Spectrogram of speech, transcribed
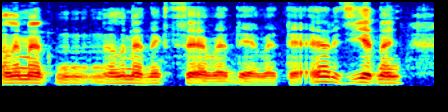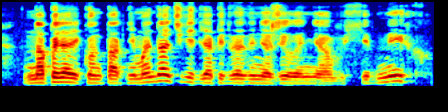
елемент, елементних ЦВД, ВТР, з'єднань, напиляють контактні майданчики для підведення живлення вхідних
